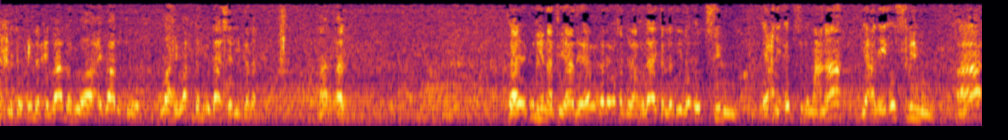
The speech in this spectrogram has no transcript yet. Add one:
يعني توحيد العبادة هو عبادة الله وحده لا شريك له. فيقول هنا في هذه ولا يؤخذ اولئك الذين ابسلوا يعني ابسلوا معناه يعني أسلموا. ها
